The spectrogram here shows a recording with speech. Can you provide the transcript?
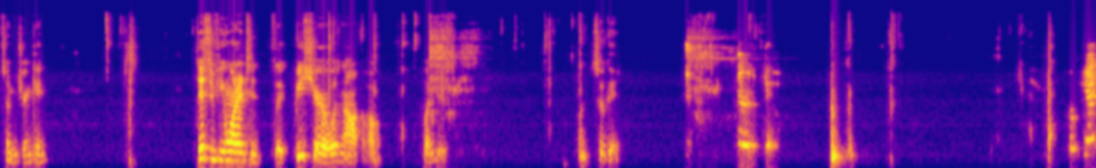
So I'm drinking. Just if you wanted to like, be sure it wasn't alcohol. What it is. So good. There we go. Okay.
